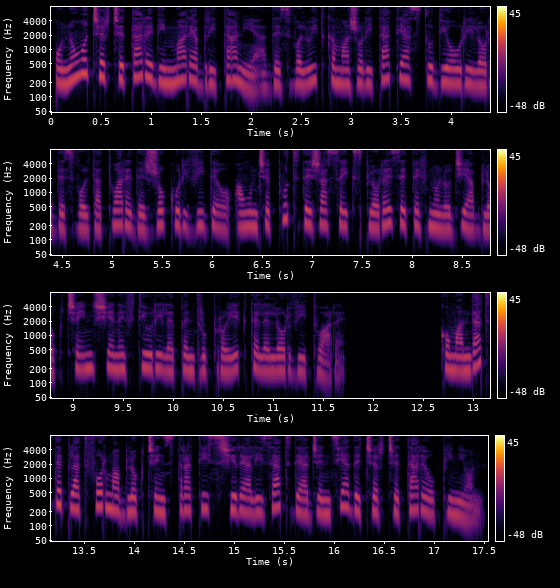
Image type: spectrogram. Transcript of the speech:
O nouă cercetare din Marea Britanie a dezvăluit că majoritatea studiourilor dezvoltatoare de jocuri video au început deja să exploreze tehnologia blockchain și NFT-urile pentru proiectele lor viitoare. Comandat de platforma blockchain Stratis și realizat de agenția de cercetare Opinion,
